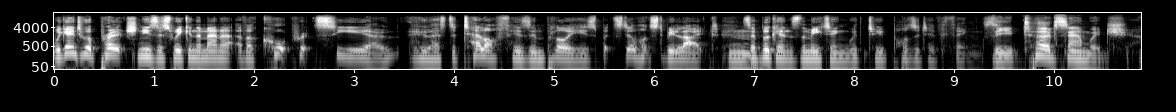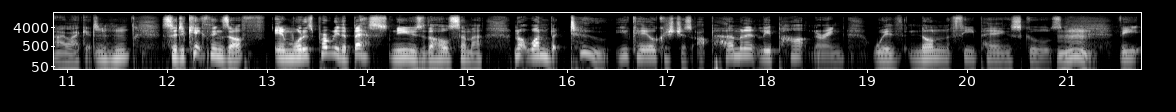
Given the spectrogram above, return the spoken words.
We're going to approach news this week in the manner of a corporate CEO who has to tell off his employees but still wants to be liked. So bookends the meeting with two positive things. The turd sandwich. I like it. hmm So to kick things off, in what is probably the best news of the whole summer, not one but two UK orchestras are permanently partnering with non-fee paying schools. The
